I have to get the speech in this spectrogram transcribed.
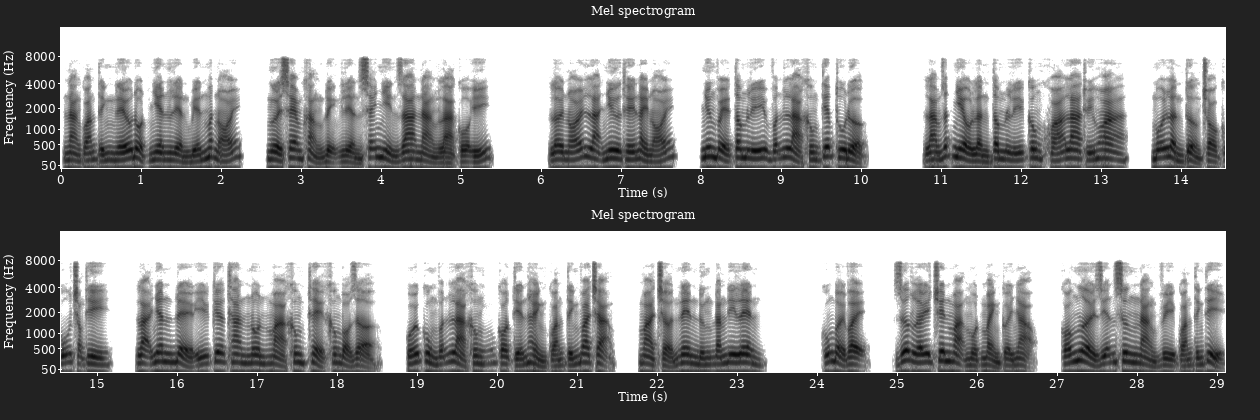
nàng quán tính nếu đột nhiên liền biến mất nói, người xem khẳng định liền sẽ nhìn ra nàng là cố ý. Lời nói là như thế này nói, nhưng về tâm lý vẫn là không tiếp thu được. Làm rất nhiều lần tâm lý công khóa La Thúy Hoa, mỗi lần tưởng trò cũ trọng thi, lại nhân để ý kia than nôn mà không thể không bỏ dở, cuối cùng vẫn là không có tiến hành quán tính va chạm, mà trở nên đứng đắn đi lên. Cũng bởi vậy, rước lấy trên mạng một mảnh cười nhạo, có người diễn xưng nàng vì quán tính tỉ,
